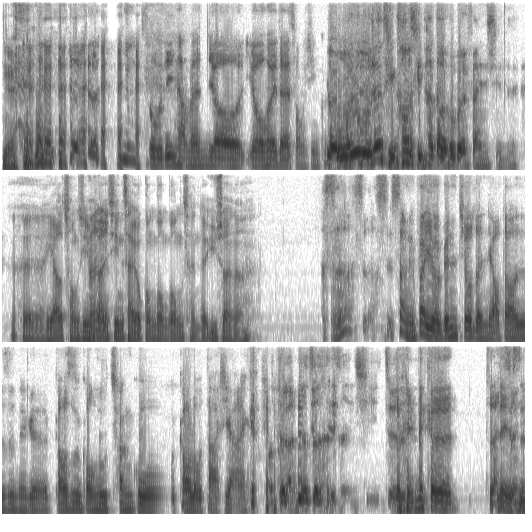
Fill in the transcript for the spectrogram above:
说不定他们又又会再重新。有我我就挺好奇，他到底会不会翻新的？呃，要重新翻新才有公共工程的预算啊。是啊，是啊。上礼拜有跟 Jordan 聊到，就是那个高速公路穿过高楼大厦那个。哦，对啊，那个真的很神奇。就是、对，那个真的是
